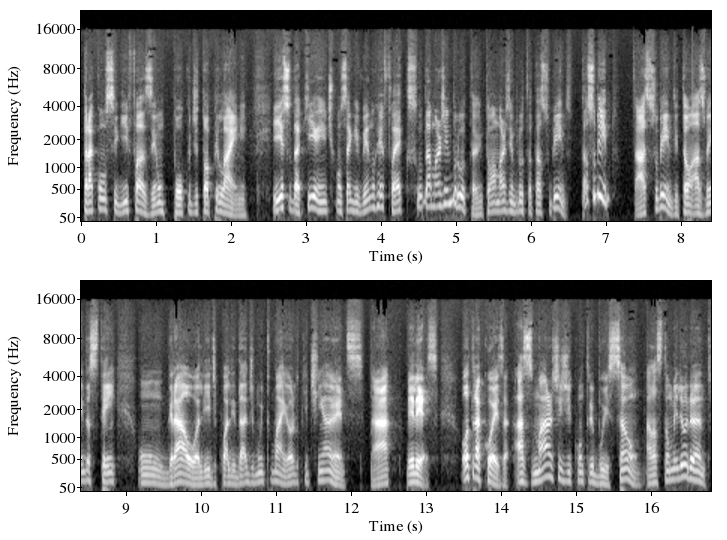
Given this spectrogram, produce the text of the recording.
para conseguir fazer um pouco de top line. Isso daqui a gente consegue ver no reflexo da margem bruta. Então a margem bruta está subindo? Está subindo. Tá subindo. Então as vendas têm um grau ali de qualidade muito maior do que tinha antes, tá? Beleza. Outra coisa, as margens de contribuição, elas estão melhorando.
